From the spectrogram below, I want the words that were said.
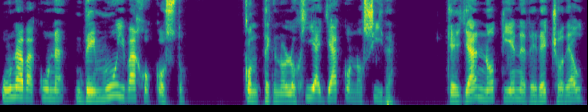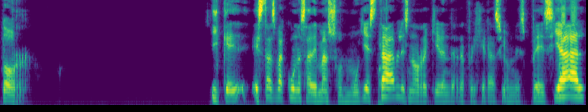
una vacuna de muy bajo costo con tecnología ya conocida que ya no tiene derecho de autor y que estas vacunas además son muy estables, no requieren de refrigeración especial,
